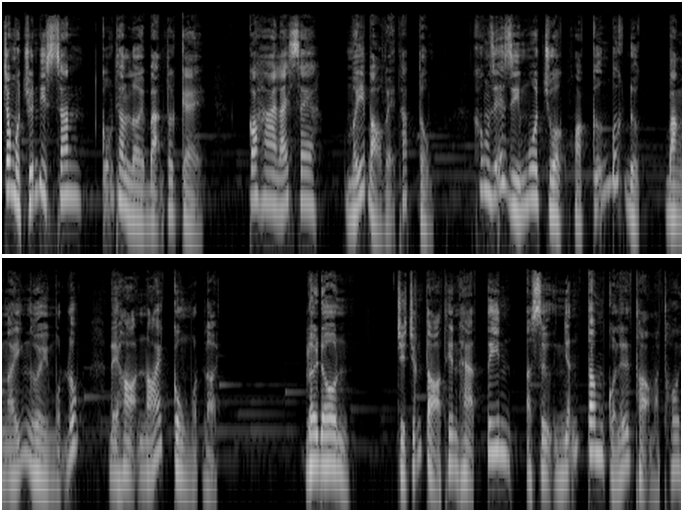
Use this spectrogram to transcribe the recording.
Trong một chuyến đi săn, cũng theo lời bạn tôi kể, có hai lái xe, mấy bảo vệ tháp tùng. Không dễ gì mua chuộc hoặc cưỡng bức được bằng ấy người một lúc để họ nói cùng một lời. Lời đồn chỉ chứng tỏ thiên hạ tin ở sự nhẫn tâm của Lê Đức Thọ mà thôi.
